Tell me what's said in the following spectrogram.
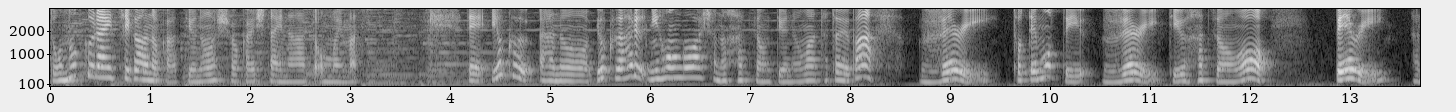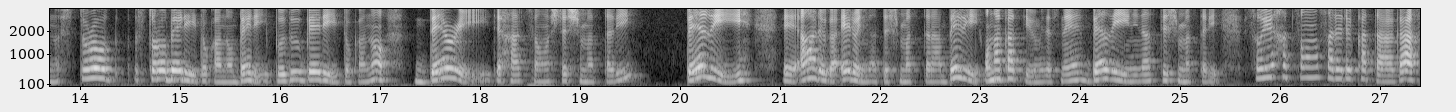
どのくらい違うのかっていうのを紹介したいなと思います。でよくあのよくある日本語話者の発音っていうのは例えば very とてもっていう very っていう発音を berry あのストロストロベリーとかのベリーブルーベリーとかの berry で発音をしてしまったりベリー、えー、R が L になってしまったらベリーお腹っていう意味ですね。 belly になってしまったりそういう発音される方が、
